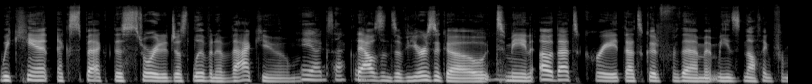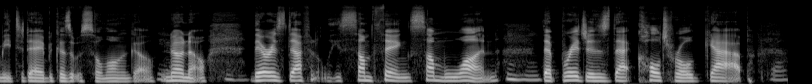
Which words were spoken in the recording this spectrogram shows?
we can't expect this story to just live in a vacuum yeah, exactly. thousands of years ago to Mhm. mean, oh, that's great. That's good for them. It means nothing for me today because it was so long ago. Yeah. No, no. Mhm. There is definitely something, someone Mhm. that bridges that cultural gap Yeah.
